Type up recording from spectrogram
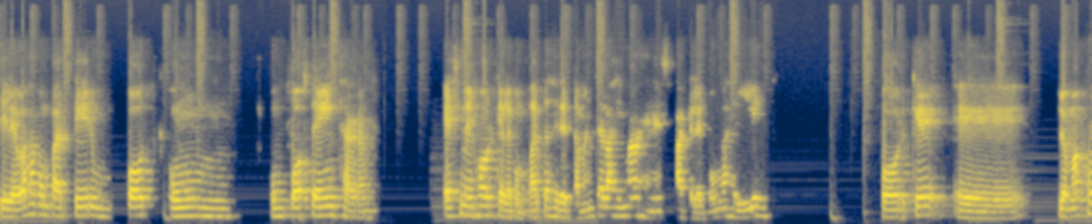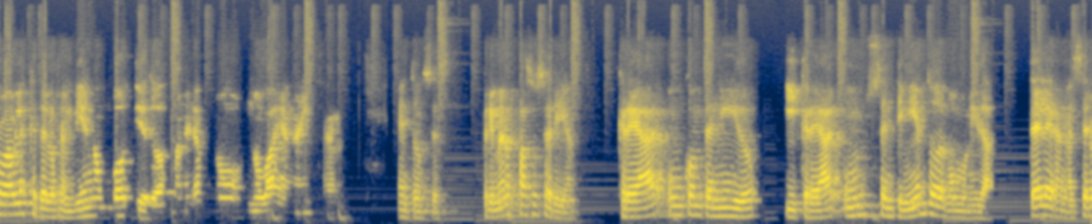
Si le vas a compartir un, post, un, post de Instagram, es mejor que le compartas directamente las imágenes a que le pongas el link, porque eh, lo más probable es que te lo reenvíen a un bot y de todas maneras no, no vayan a Instagram. Entonces, primeros pasos serían crear un contenido y crear un sentimiento de comunidad. Telegram, al ser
